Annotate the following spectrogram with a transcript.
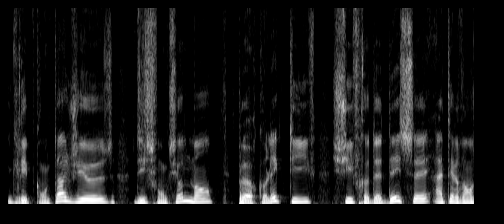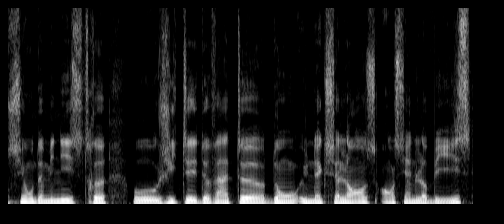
Grippe contagieuse, dysfonctionnement, peur collective, chiffres des décès, intervention de ministres au JT de 20 heures dont une excellence ancienne lobbyiste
